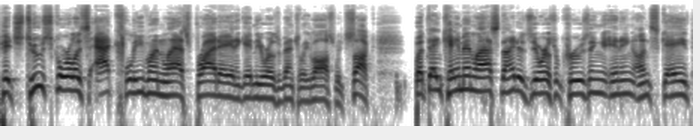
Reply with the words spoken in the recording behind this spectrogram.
Pitched two scoreless at Cleveland last Friday in a game the Orioles eventually lost, which sucked. But then came in last night as the Orioles were cruising, inning unscathed,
